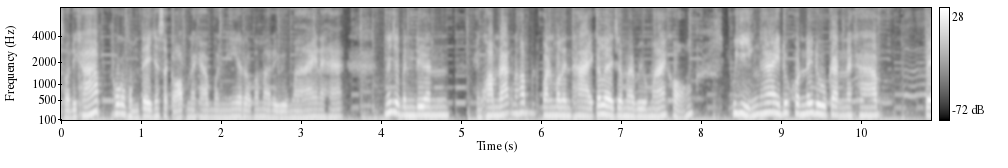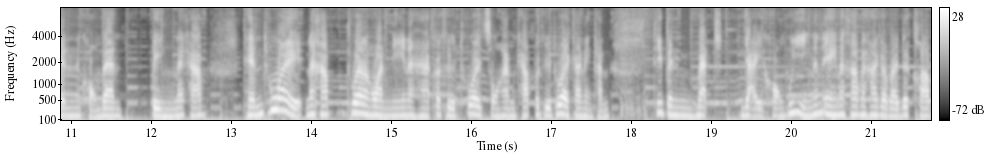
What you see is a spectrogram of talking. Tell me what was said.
สวัสดีครับพบกับผมเตชะสกอฟนะครับ วันนี้เราก็มารีวิวไม้นะฮะเนื่องจากเป็นเดือนแห่งความรักนะครับ วันวาเลนไทน์ก็เลยจะมารีวิวไม้ของผู้หญิงให้ทุกคนได้ดูกันนะครับ เป็นของแบรนด์ปิงนะครับ เห็นถ้วยนะครับถ้วยรางวัลนี้นะฮะก็คือถ้วยโซฮัมครับก็คือถ้วยการแข่งขันที่เป็นแมตช์ใหญ่ของผู้หญิงนั่นเองนะครับคล้ายๆกับ Ryder Cup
